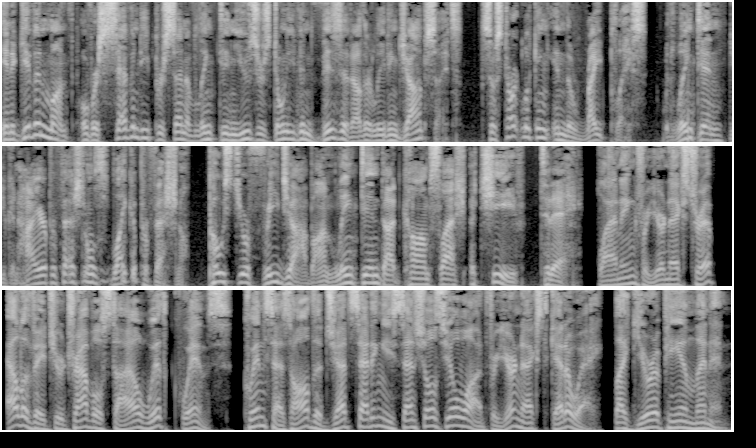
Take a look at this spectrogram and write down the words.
In a given month, over 70% of LinkedIn users don't even visit other leading job sites. So start looking in the right place. With LinkedIn, you can hire professionals like a professional. Post your free job on linkedin.com slash achieve today. Planning for your next trip? Elevate your travel style with Quince. Quince has all the jet-setting essentials you'll want for your next getaway, like European linen,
